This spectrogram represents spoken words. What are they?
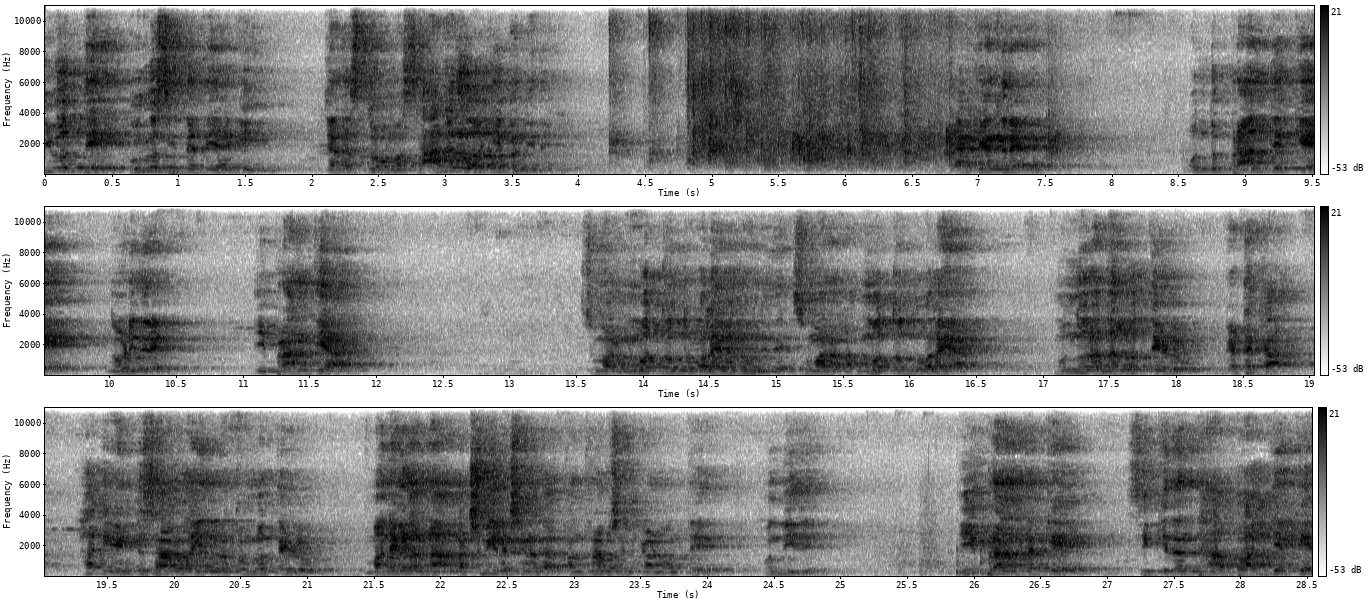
ಇವತ್ತೇ ಪೂರ್ವ ಸಿದ್ಧತೆಯಾಗಿ ಜನಸ್ತೋಮ ಸಾಗರವಾಗಿ ಬಂದಿದೆ. ಯಾಕೆಂದ್ರೆ ಒಂದು ಪ್ರಾಂತ್ಯಕ್ಕೆ ನೋಡಿದ್ರೆ ಈ ಪ್ರಾಂತ್ಯ ಸುಮಾರು ಮೂವತ್ತೊಂದು ವಲಯವನ್ನು ಹೊಂದಿದೆ. ಸುಮಾರು ಅಲ್ಲ, ಮೂವತ್ತೊಂದು ವಲಯ, ಮುನ್ನೂರ ನಲವತ್ತೇಳು ಘಟಕ, ಹಾಗೆ ಎಂಟು ಸಾವಿರದ ಐನೂರ ತೊಂಬತ್ತೇಳು ಮನೆಗಳನ್ನ ಲಕ್ಷ್ಮೀ ಲಕ್ಷಣದ ತಂತ್ರಾಂಶ ಕಾಣುವಂತೆ ಹೊಂದಿದೆ. ಈ ಪ್ರಾಂತಕ್ಕೆ ಸಿಕ್ಕಿದಂತಹ ಭಾಗ್ಯಕ್ಕೆ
